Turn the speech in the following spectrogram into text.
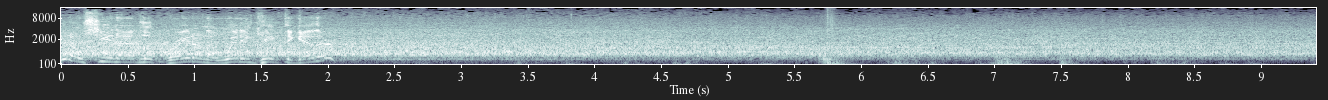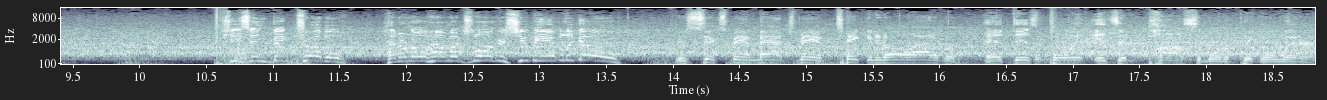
You know she and I'd look great on a wedding cake together. She's in big trouble. I don't know how much longer she'll be able to go. This six-man match may have taken it all out of her. At this point, it's impossible to pick a winner.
